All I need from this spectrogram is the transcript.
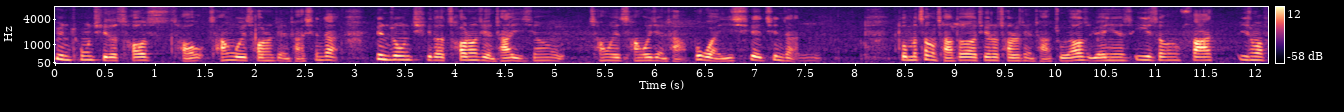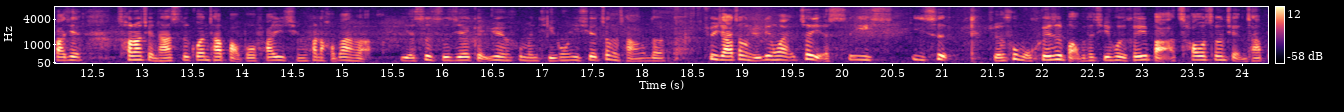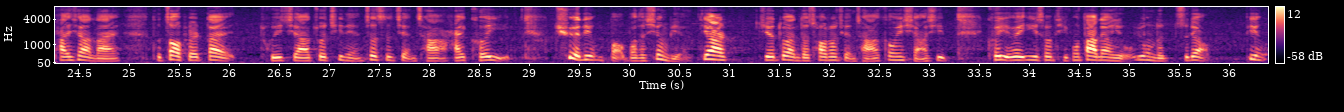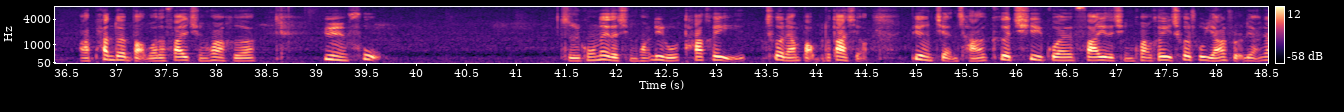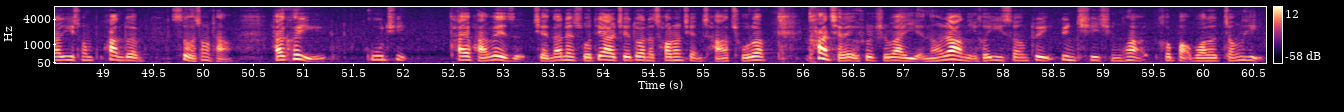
孕中期的超超常规超声检查，现在孕中期的超声检查已经成为常规检查。不管一切进展多么正常，都要接受超声检查。主要原因是医生发医生们发现，超声检查是观察宝宝发育情况的好办法，也是直接给孕妇们提供一些正常的最佳证据。另外，这也是一一次准父母窥视宝宝的机会，可以把超声检查拍下来的照片带。回家做纪念。这次检查还可以确定宝宝的性别。第二阶段的超声检查更为详细，可以为医生提供大量有用的资料，并啊判断宝宝的发育情况和孕妇子宫内的情况。例如，它可以测量宝宝的大小，并检查各器官发育的情况，可以测出羊水量，让医生判断是否正常，还可以估计。胎盘位置，简单的说，第二阶段的超声检查除了看起来有数之外，也能让你和医生对孕期情况和宝宝的整体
